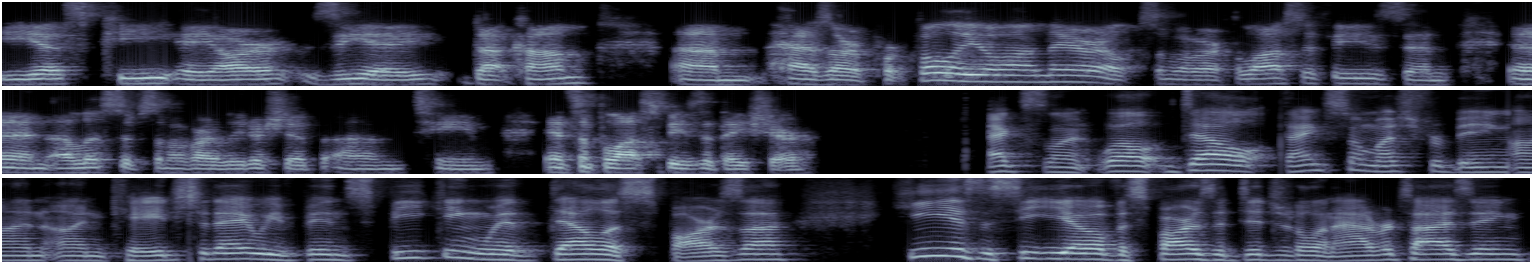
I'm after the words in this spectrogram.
E-S-P-A-R-Z-A.com. Um, has our portfolio on there, some of our philosophies, and and a list of some of our leadership um, team and some philosophies that they share. Excellent. Well, Del, thanks so much for being on Uncaged today. We've been speaking with Del Esparza. He is the CEO of Esparza Digital and Advertising.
